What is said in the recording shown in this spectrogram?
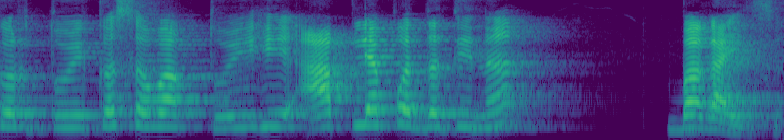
करतोय कसं वागतोय ही आपल्या पद्धतीनं बघायचं.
